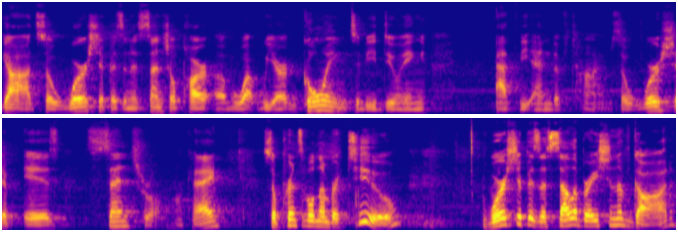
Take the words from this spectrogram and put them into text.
God. So worship is an essential part of what we are going to be doing at the end of time. So worship is central, okay? So principle number two worship is a celebration of God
